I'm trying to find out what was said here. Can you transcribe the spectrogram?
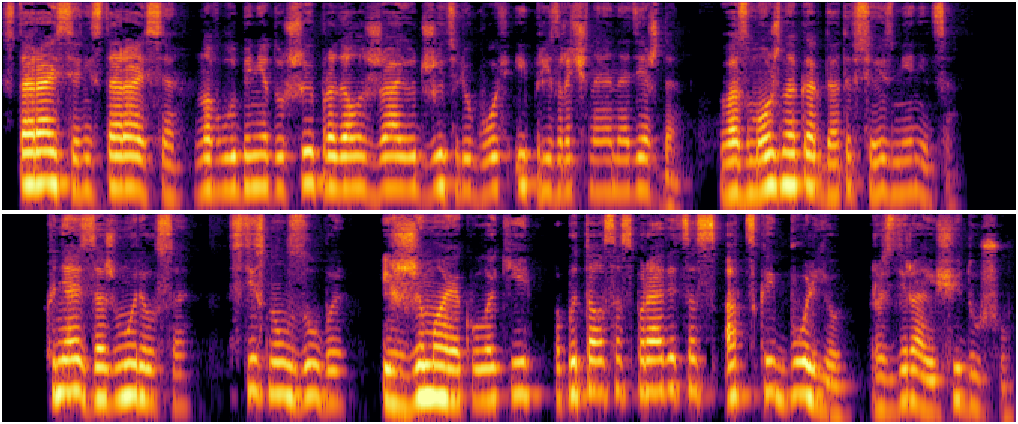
Старайся, не старайся, но в глубине души продолжают жить любовь и призрачная надежда. Возможно, когда-то все изменится. Князь зажмурился, стиснул зубы и, сжимая кулаки, попытался справиться с адской болью, раздирающей душу.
